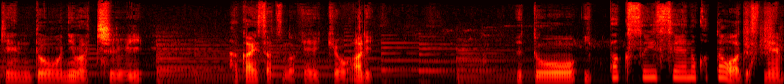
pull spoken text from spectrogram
言動には注意。破壊札の影響あり。えっと、一泊水星の方はですね、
